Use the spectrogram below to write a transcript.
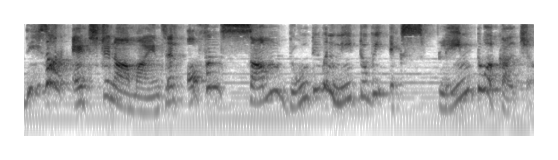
these are etched in our minds, and often some don't even need to be explained to a culture.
